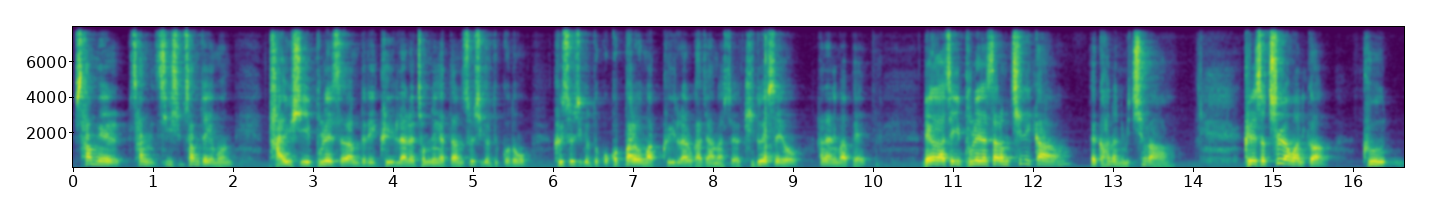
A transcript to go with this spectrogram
사무엘 상 23장에 보면 다윗이 블레 사람들이 그 일날을 점령했다는 소식을 듣고도 그 소식을 듣고 곧바로 막 그 일날로 가지 않았어요. 기도했어요. 하나님 앞에. 내가 가서 이 블레 사람 치니까 그러니까 하나님이 치라. 그래서 치려고 하니까 그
